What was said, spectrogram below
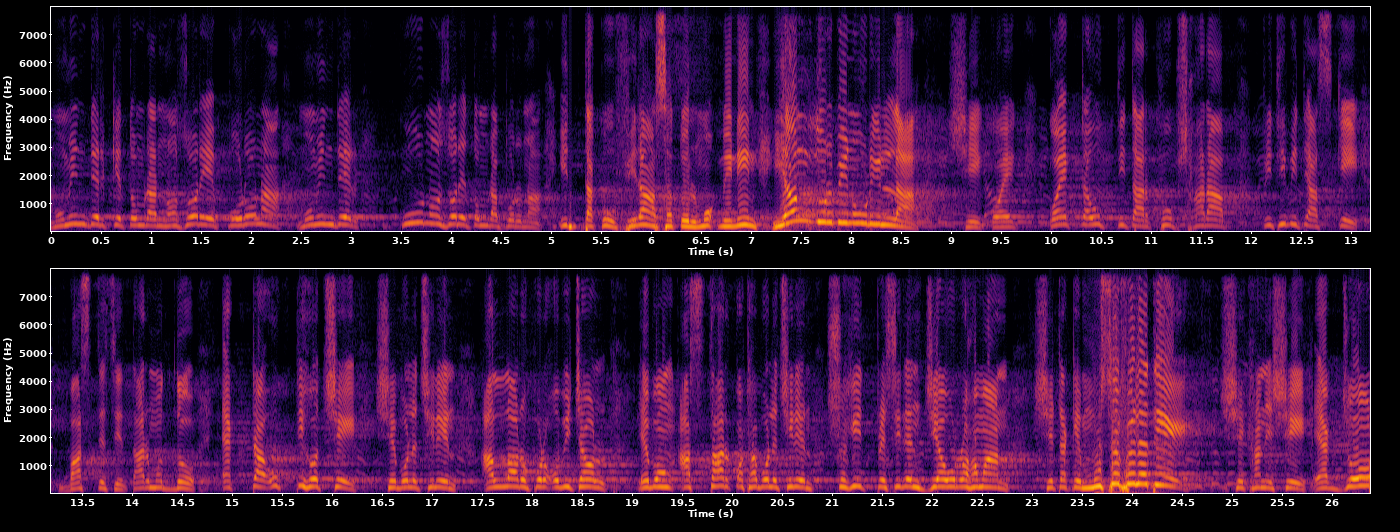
মমিনদেরকে তোমরা নজরে পড়ো না। মমিনদের কু নজরে তোমরা পড়ো না। ইত্তাকু ফিরাসাতুল মুমিনিন ইয়ানজুর বিনুরিল্লাহ। সে কয়েক, কয়েকটা উক্তি তার খুব সারা পৃথিবীতে আজকে বাঁচতেছে। তার মধ্যে একটা উক্তি হচ্ছে, সে বলেছিলেন, আল্লাহর ওপর অবিচল এবং আস্থার কথা বলেছিলেন শহীদ প্রেসিডেন্ট জিয়াউর রহমান। সেটাকে মুছে ফেলে দিয়ে সেখানে সে একজন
